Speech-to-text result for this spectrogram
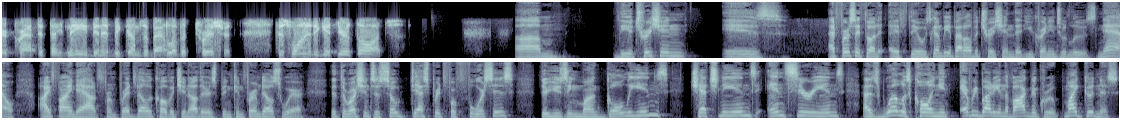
aircraft that they need, then it becomes a battle of attrition. Just wanted to get your thoughts. Um, the attrition is. At first, I thought if there was going to be a battle of attrition, that Ukrainians would lose. Now, I find out from Brett Velicovich and others, been confirmed elsewhere, that the Russians are so desperate for forces, they're using Mongolians, Chechenians, and Syrians, as well as calling in everybody in the Wagner group. My goodness.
